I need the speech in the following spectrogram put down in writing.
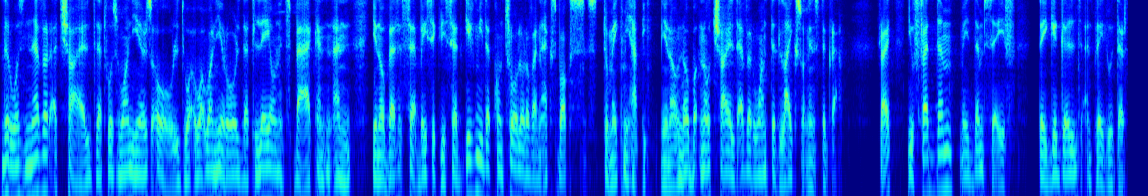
there was never a child that was one years old, one year old that lay on its back and and you know basically said, "Give me the controller of an Xbox to make me happy." You know, no no child ever wanted likes on Instagram, right? You fed them, made them safe, they giggled and played with their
